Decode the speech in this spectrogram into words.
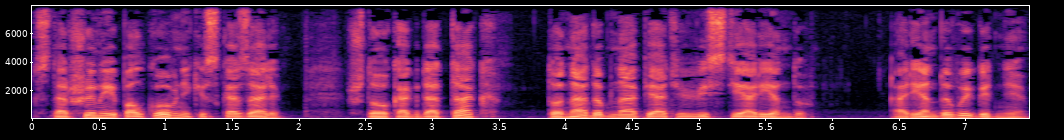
Старшины и полковники сказали, что когда так, то надобно опять ввести аренду. Аренда выгоднее,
